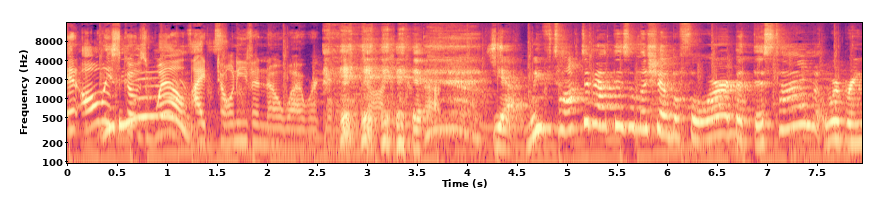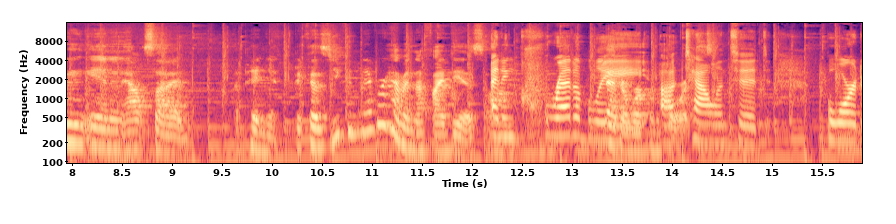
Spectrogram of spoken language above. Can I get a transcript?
It always It goes well. I don't even know why we're getting to yeah, we've talked about this on the show before, but this time we're bringing in an outside opinion because you can never have enough ideas. An incredibly uh, talented board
